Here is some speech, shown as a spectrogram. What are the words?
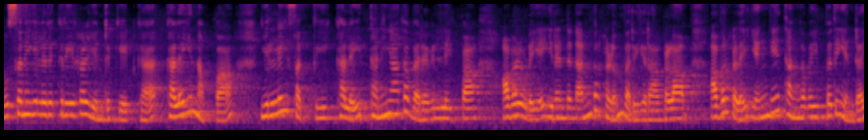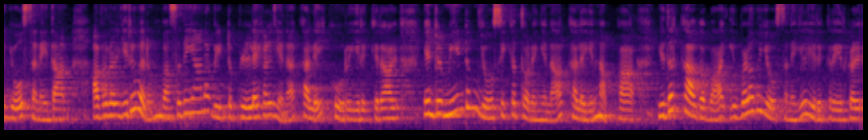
யோசனையில் இருக்கிறீர்கள் என்று கேட்க கலையின் அப்பா இல்லை சக்தி கலை தனியாக வரவில்லைப்பா. அவளுடைய இரண்டு நண்பர்களும் வருகிறார்களாம். அவர்களை எங்கே தங்க வைப்பது என்ற யோசனைதான். அவர்கள் இருவரும் வசதியான வீட்டுப் பிள்ளைகள் என கலை கூறியிருக்கிறாள் என்று மீண்டும் யோசிக்கத் தொடங்கினார் கலையின் அப்பா. இதற்காகவா இவ்வளவு யோசனையில் இருக்கிறீர்கள்?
